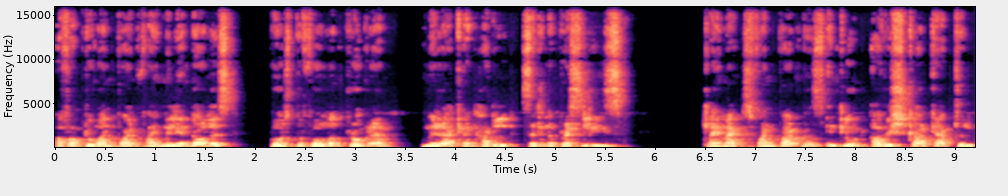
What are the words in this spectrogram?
of up to $1.5 million post the four-month program, Merak and Huddle said in a press release. Climact's fund partners include Aavishkaar Capital,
